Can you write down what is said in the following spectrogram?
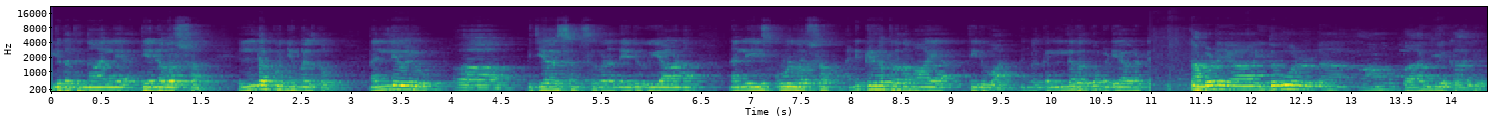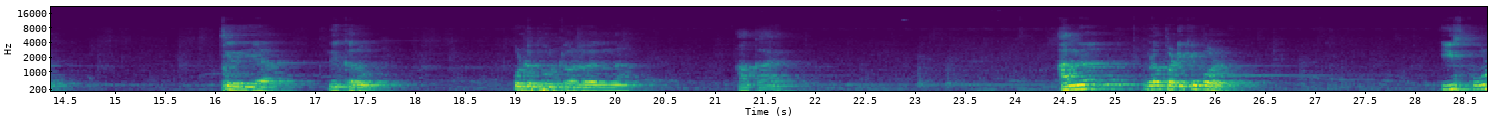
ഇരുപത്തിനാലിലെ അധ്യയന വർഷം എല്ലാ കുഞ്ഞുങ്ങൾക്കും നല്ലൊരു വിജയാശംസകൾ നേരുകയാണ്. നല്ല ഈ സ്കൂൾ വർഷം അനുഗ്രഹപ്രദമായ തീരുവാൻ നിങ്ങൾക്ക് എല്ലാവർക്കും ഇടയാകട്ടെ നമ്മുടെ ആ ഇതുപോലുള്ള ആ ബാല്യകാലം ചെറിയ നിക്കറും ഉടുപ്പും ഇട്ടുകൊണ്ട് വരുന്ന ആ കാലം. അന്ന് ഇവിടെ പഠിക്കുമ്പോൾ ഈ സ്കൂൾ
